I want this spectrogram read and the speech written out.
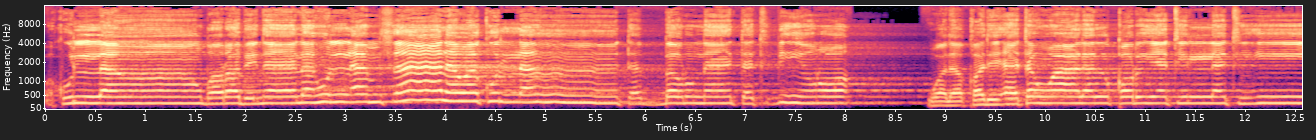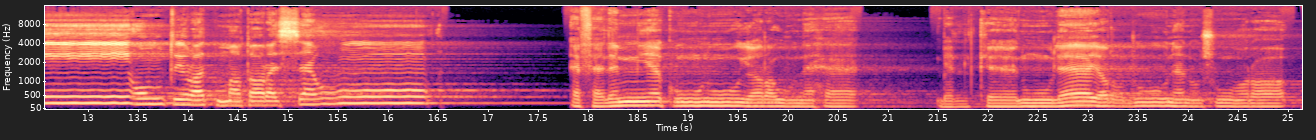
وكلا ضربنا له الأمثال وكلا تبرنا تتبيرا. ولقد أتوا على القرية التي أمطرت مطر السوء أفلم يكونوا يرونها بل كانوا لا يرجون نشوراً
